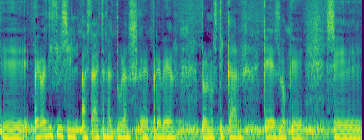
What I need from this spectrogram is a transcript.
eh, pero es difícil hasta estas alturas prever, pronosticar qué es lo que se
